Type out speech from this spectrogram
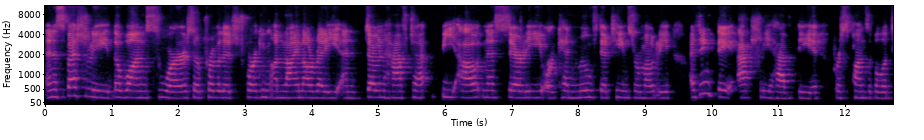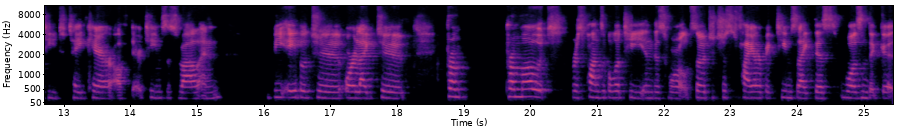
and especially the ones who are so privileged working online already and don't have to be out necessarily or can move their teams remotely i think they actually have the responsibility to take care of their teams as well and be able to or like to prom- promote responsibility in this world so to just fire big teams like this wasn't a good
